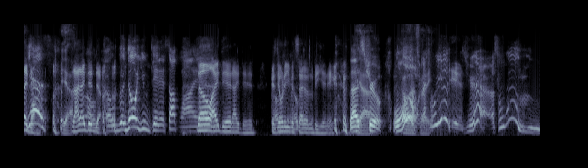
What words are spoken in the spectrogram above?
I did. Yes. Yeah. That I did Oh, know. oh, but no, you didn't. Stop lying. No, I did. I did. Because Yoda Okay, even said it in the beginning. That's Yeah. true. Whoa, Oh, that's that's, what it is. Yes. Hmm.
